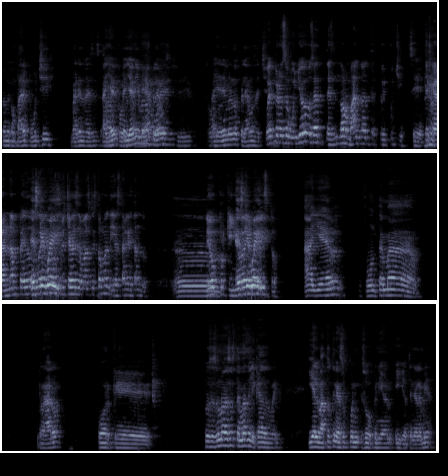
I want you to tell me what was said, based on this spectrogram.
con mi compadre Puchi, varias veces. Ayer, Ah, pues, ayer ya me sí. Ayer me nos peleamos, de hecho. Güey, pero según yo, o sea, es normal, ¿no? Entre tú y Puchi. Sí. De que andan pedos, Es que, güey- tres chaves de más que toman y ya están gritando. Ah, Digo, porque yo es que, lo he güey, visto. ayer fue un tema raro porque pues es uno de esos temas delicados, güey. Y el vato tenía su, su opinión y yo tenía la mía.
